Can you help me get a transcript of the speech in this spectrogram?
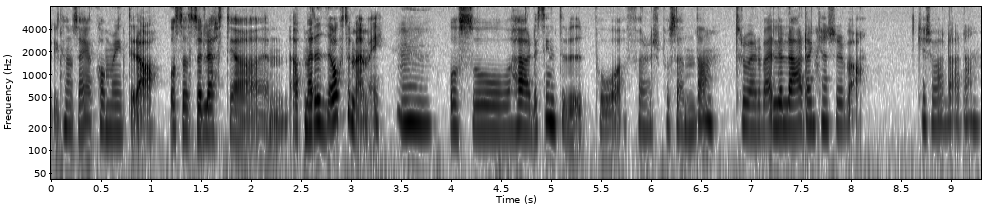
liksom säga jag kommer inte idag. Och sen så löste jag en, att Maria åkte med mig. Mm. Och så hördes inte vi på förrän på söndagen. Tror jag det var. Eller lördagen kanske det var. Kanske var lördagen.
